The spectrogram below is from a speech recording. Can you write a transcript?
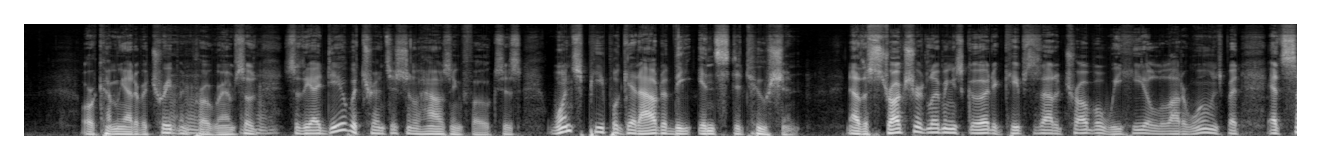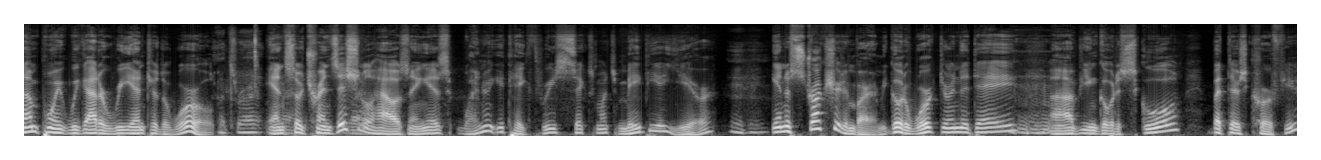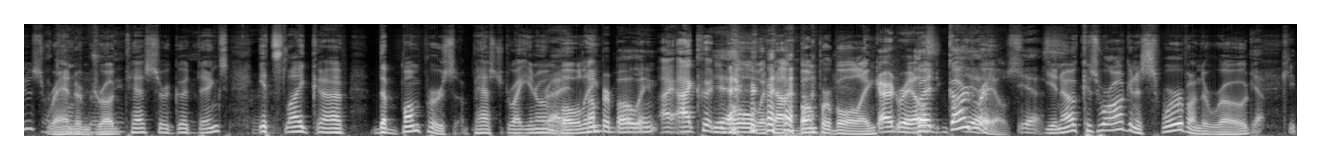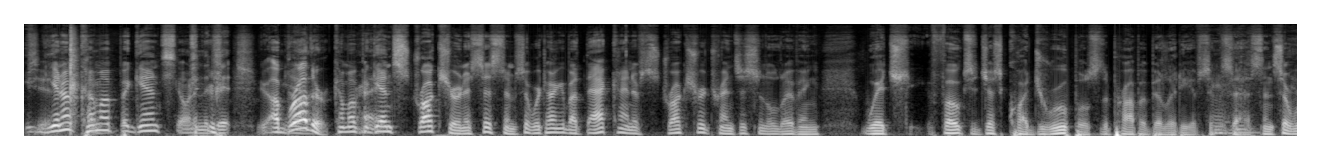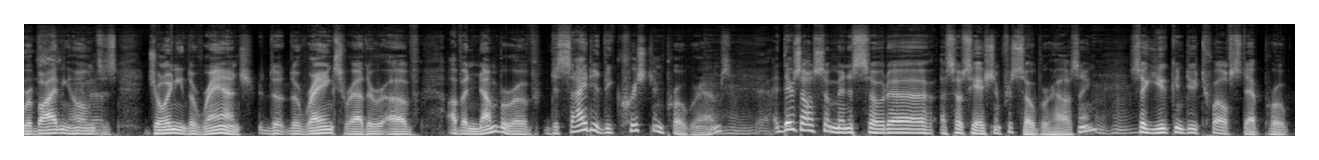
or coming out of a treatment mm-hmm. program. So, mm-hmm. so the idea with transitional housing, folks, is once people get out of the institution. Now, the structured living is good; it keeps us out of trouble. We heal a lot of wounds, but at some point, we got to re-enter the world. That's right. And so, transitional housing is why don't you take three, six months, maybe a year, mm-hmm. in a structured environment? You go to work during the day. Uh, you can go to school, but there's curfews. Random drug tests are good things. It's like uh, the bumpers, Pastor Dwight. You know, in Right. bowling. Bumper bowling. I, I couldn't bowl without bumper bowling. Guardrails. But guardrails. Yeah, yes. You know, because we're all going to swerve on the road. Yep, keeps you You know, come up against going in the ditch. a brother, come up right. against structure and a system. So we're talking about that kind of structured transitional living, which folks it just quadruples the probability of success. And so reviving homes is joining the ranch, the, the ranks rather of of a number of decidedly Christian programs. There's also Minnesota Association for Sober Housing, so you can do twelve step pro.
